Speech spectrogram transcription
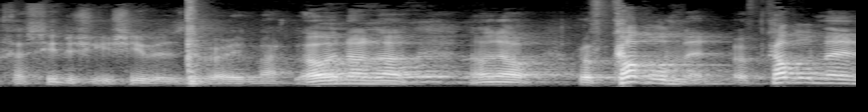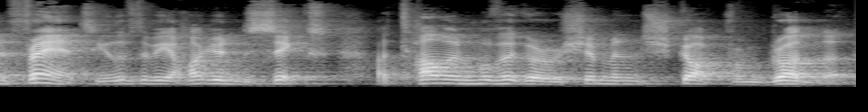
Hasidic yeshiva is the very Oh no no no no! Rav Koppelman, Rav Koppelman in France. He lived to be 106. A Talmud Muvik or Shimon Shkop from Grodno.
